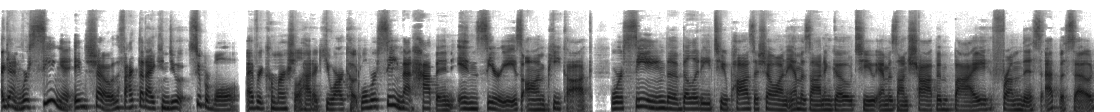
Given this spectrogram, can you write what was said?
Again, we're seeing it in show. The fact that I can do Super Bowl, every commercial had a QR code. Well, we're seeing that happen in series on Peacock. We're seeing the ability to pause a show on Amazon and go to Amazon Shop and buy from this episode.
